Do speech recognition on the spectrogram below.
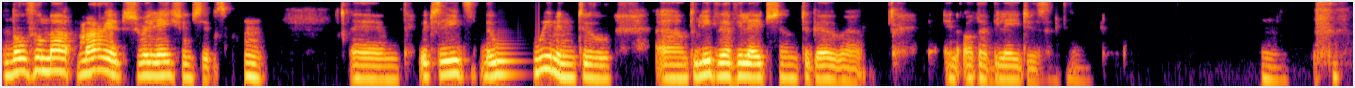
And also ma marriage relationships. Mm um, which leads the women to um, to leave their village and to go uh, in other villages. Mm.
